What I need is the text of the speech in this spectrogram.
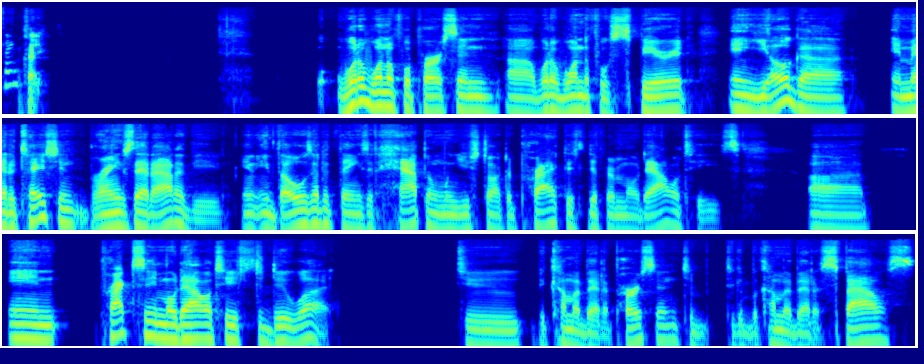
Thank okay. you. What a wonderful person. Uh, what a wonderful spirit. And yoga and meditation brings that out of you. And, and, those are the things that happen when you start to practice different modalities. Uh, and practicing modalities to do what? To become a better person, to, to become a better spouse,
